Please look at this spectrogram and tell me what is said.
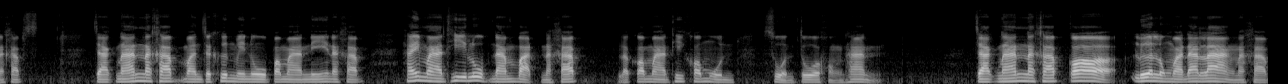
นะครับ จากนั้นนะครับมันจะขึ้นเมนูประมาณนี้นะครับ ให้มาที่รูปนามบัตรนะครับ แล้วก็มาที่ข้อมูล ส่วนตัวของท่าน จากนั้นนะครับก็เลื่อนลงมาด้านล่างนะครับ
